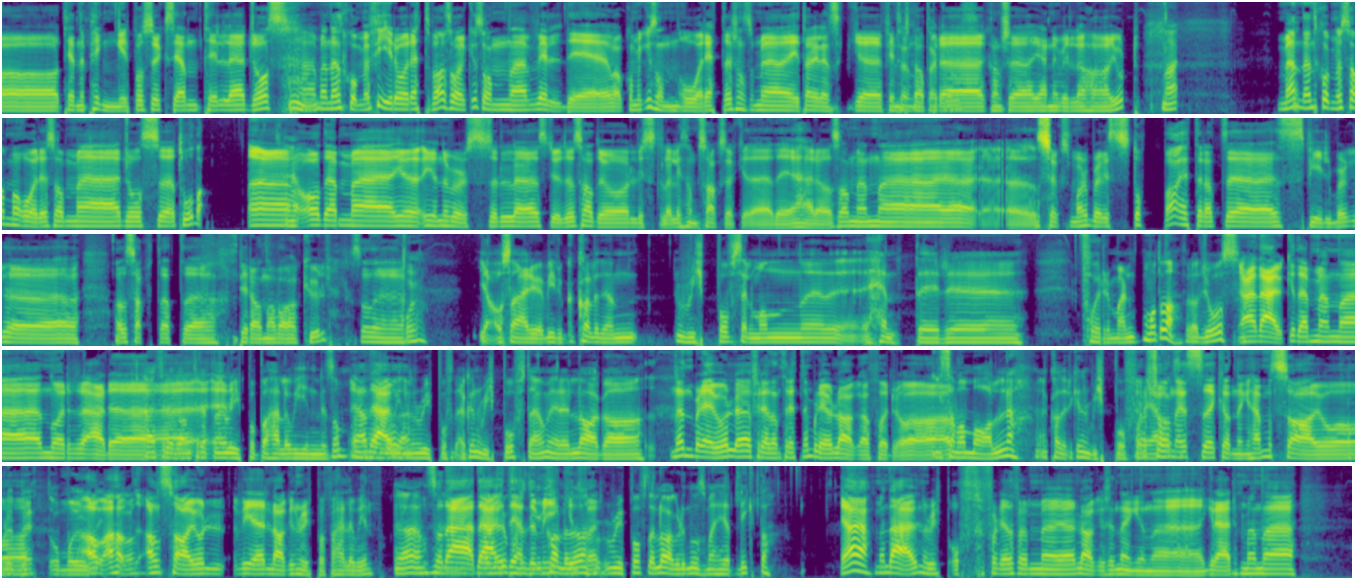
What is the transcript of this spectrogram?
tjene penger på suksessen til eh, Jaws. Eh, Men den kom jo fire år etterpå, så var det ikke sånn eh, veldig kom ikke sånn året etter, sånn som italienske filmskapere kanskje gjerne ville ha gjort. Nei. Men den kom jo samme året som Jaws eh, 2, da. Eh, Ja. Og dem eh, Universal eh, Studios hadde jo lyst til å liksom saksøke det, det her og sånn, men uh, søksmålet ble visst stoppa etter at uh, Spielberg hadde sagt at Piranha var kul. Så det oh, ja. Ja, og så er vil du ikke kalle det en rip-off, selv om man henter formelen, på en måte, da, fra Jaws. Nei, det er jo ikke det, men uh, når er det Det er fredag den 13. en rip-off på halloween, liksom. Ja, det er jo det. rip-off. Det er jo ikke en rip-off, det er jo mer laga Den ble jo, fredag den 13. ble jo laga for å i samme malen, ja. Jeg kaller det ikke en rip-off Ja. Sean altså. S. Cunningham sa jo Han ble bedt om å han, han, han sa jo Vi lager en rip-off for halloween. Ja, ja. Så det er- det er jo det de gikk inn det for. Rip-off, da lager du noe som er helt likt, da. Ja, ja, men det er jo en rip-off, fordi de eh, lager sin egen uh, greier. Men eh,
